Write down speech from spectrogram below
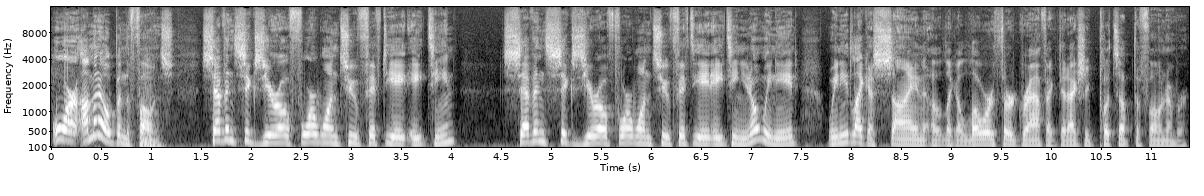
Or I'm going to open the phones 760 412 5818. 760 412 5818. You know what we need? We need like a sign, uh, like a lower third graphic that actually puts up the phone number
